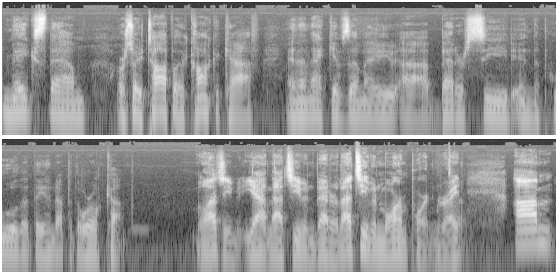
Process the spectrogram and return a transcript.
makes them or sorry top of the Concacaf, and then that gives them a uh, better seed in the pool that they end up at the World Cup. Well, that's even yeah, that's even better. That's even more important, right? Um,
